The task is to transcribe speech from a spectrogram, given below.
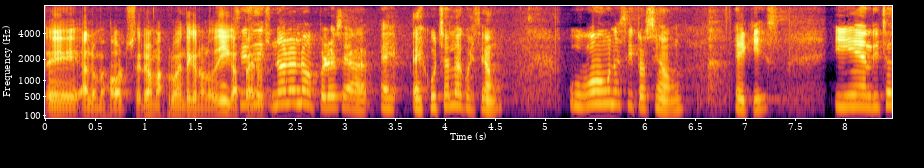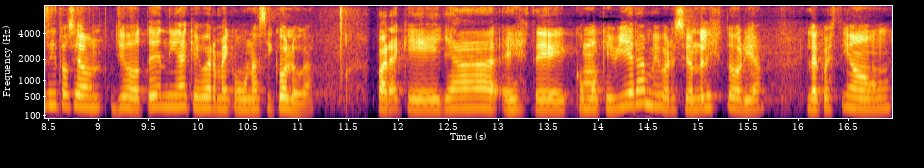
eh, a lo mejor sería más prudente que no lo digas, Sí, pero... sí, no, no, no, pero o sea, eh, escucha la cuestión. Hubo una situación X y en dicha situación yo tenía que verme con una psicóloga para que ella, este, como que viera mi versión de la historia, la cuestión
